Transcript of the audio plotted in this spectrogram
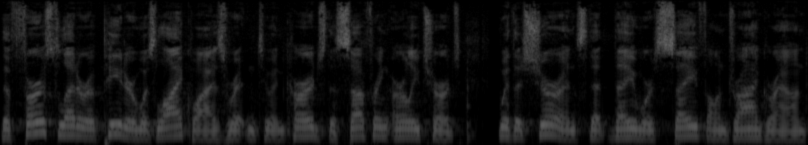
The first letter of Peter was likewise written to encourage the suffering early church with assurance that they were safe on dry ground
